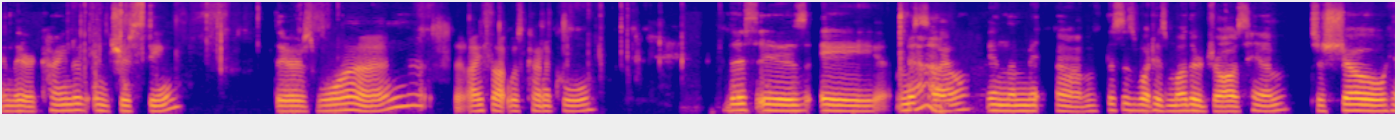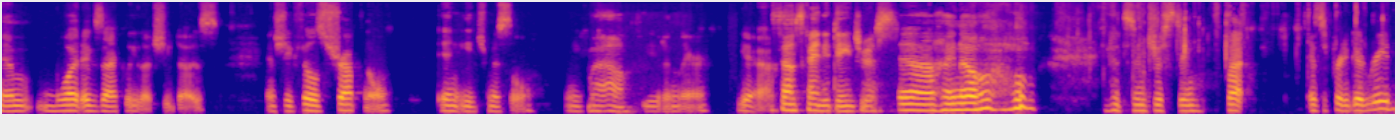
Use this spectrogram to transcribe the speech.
and they're kind of interesting. There's one that I thought was kind of cool. This is a missile in the, um, this is what his mother draws him to show him what exactly that she does. And she fills shrapnel in each missile. And you can Wow. see it in there. Yeah. Sounds kind of dangerous. Yeah, I know. it's interesting, but it's a pretty good read.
